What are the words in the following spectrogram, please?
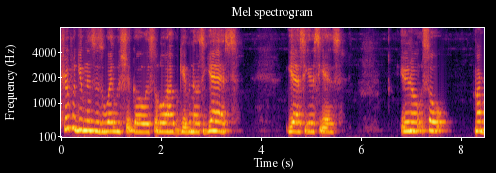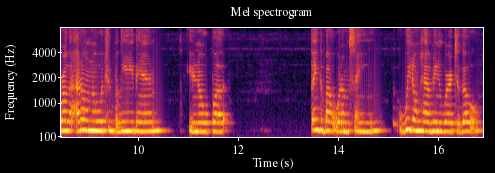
True forgiveness is the way we should go as the Lord have given us. Yes. Yes, yes, yes. You know, so my brother, I don't know what you believe in, you know, but think about what I'm saying. We don't have anywhere to go.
